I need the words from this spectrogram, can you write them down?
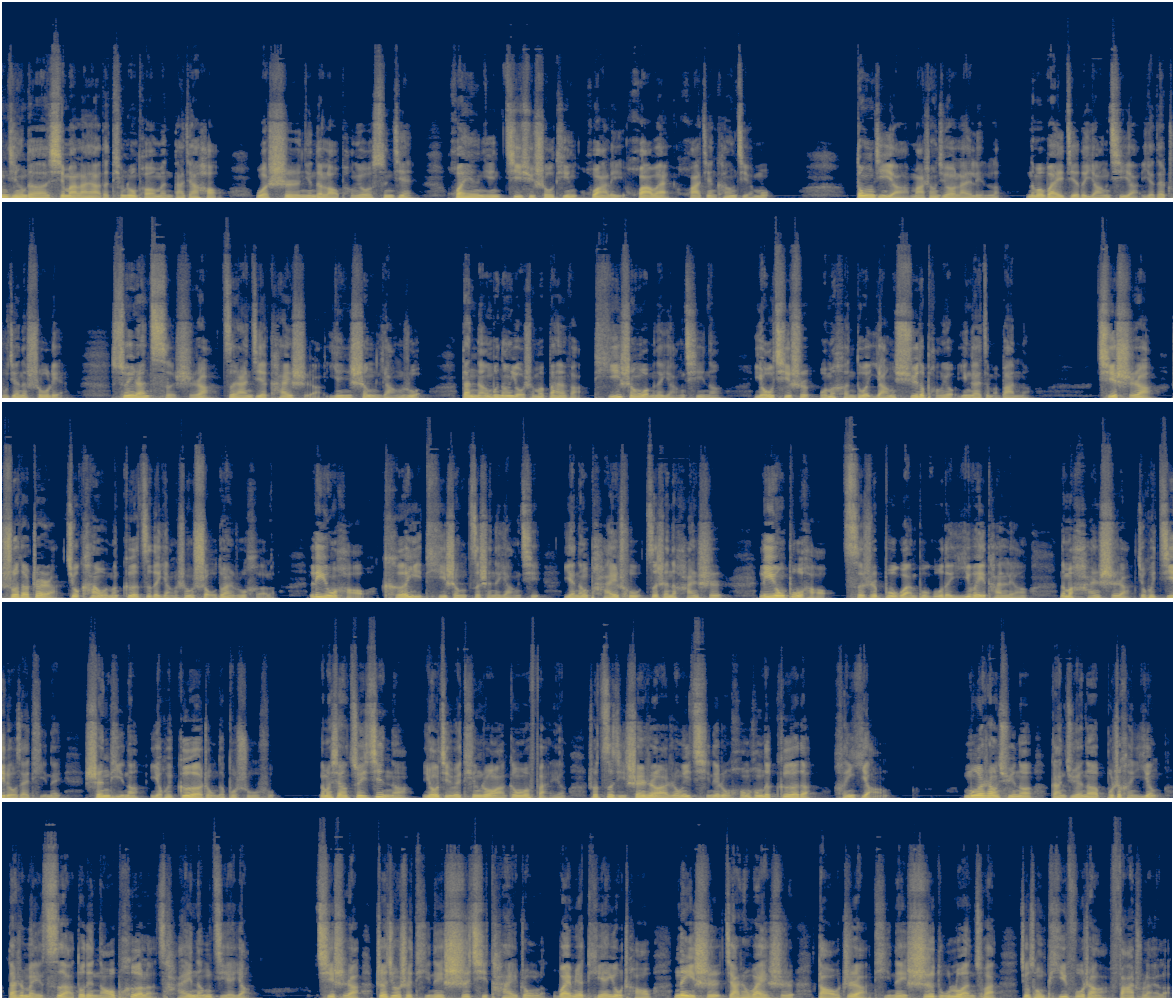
尊敬的喜马拉雅的听众朋友们，大家好，我是您的老朋友孙健，欢迎您继续收听《话里话外话健康》节目。冬季啊，马上就要来临了，那么外界的阳气啊，也在逐渐的收敛。虽然此时啊，自然界开始啊阴盛阳弱，但能不能有什么办法提升我们的阳气呢？尤其是我们很多阳虚的朋友，应该怎么办呢？其实啊。说到这儿啊，就看我们各自的养生手段如何了。利用好可以提升自身的阳气，也能排出自身的寒湿；利用不好，此时不管不顾的一味贪凉，那么寒湿啊就会积留在体内，身体呢也会各种的不舒服。那么像最近呢，有几位听众啊跟我反映，说自己身上啊容易起那种红红的疙瘩，很痒。摸上去呢，感觉呢不是很硬，但是每次啊都得挠破了才能解痒。其实啊，这就是体内湿气太重了，外面天又潮，内湿加上外湿，导致啊体内湿毒乱窜，就从皮肤上啊发出来了。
